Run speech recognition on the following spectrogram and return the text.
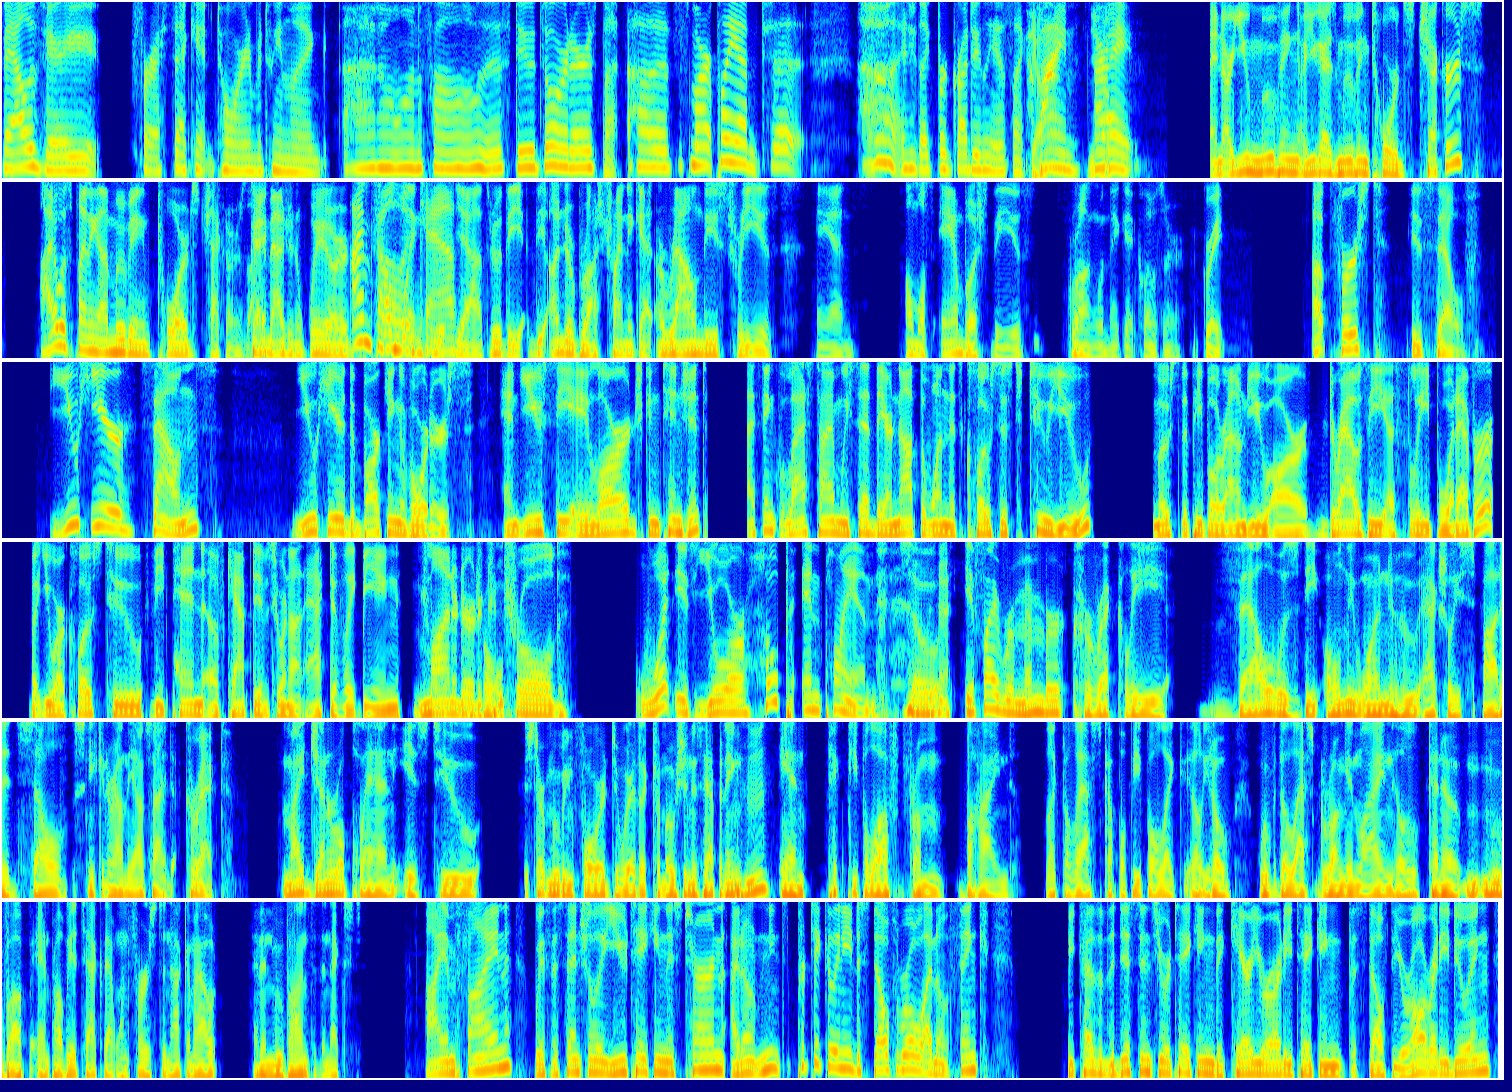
Val is very, for a second, torn between like, I don't want to follow this dude's orders, but uh, it's a smart plan. To, and she like begrudgingly is like, fine, Yep. all right. And are you moving? Are you guys moving towards checkers? I was planning on moving towards checkers. Okay. I imagine we're I'm following stumbling through, yeah, through the, the underbrush trying to get around these trees and almost ambush these grung when they get closer. Great. Up first is Selv. You hear sounds, you hear the barking of orders, and you see a large contingent. I think last time we said they are not the one that's closest to you. Most of the people around you are drowsy, asleep, whatever, but you are close to the pen of captives who are not actively being monitored or controlled. What is your hope and plan? So, if I remember correctly, Val was the only one who actually spotted Cell sneaking around the outside. Correct. My general plan is to start moving forward to where the commotion is happening Mhm. and pick people off from behind. Like the last couple people, like, you know, the last grung in line, he'll kind of move up and probably attack that one first to knock him out and then move on to the next. I am fine with essentially you taking this turn. I don't need, particularly need a stealth roll, I don't think, because of the distance you were taking, the care you were already taking, the stealth you were already doing.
